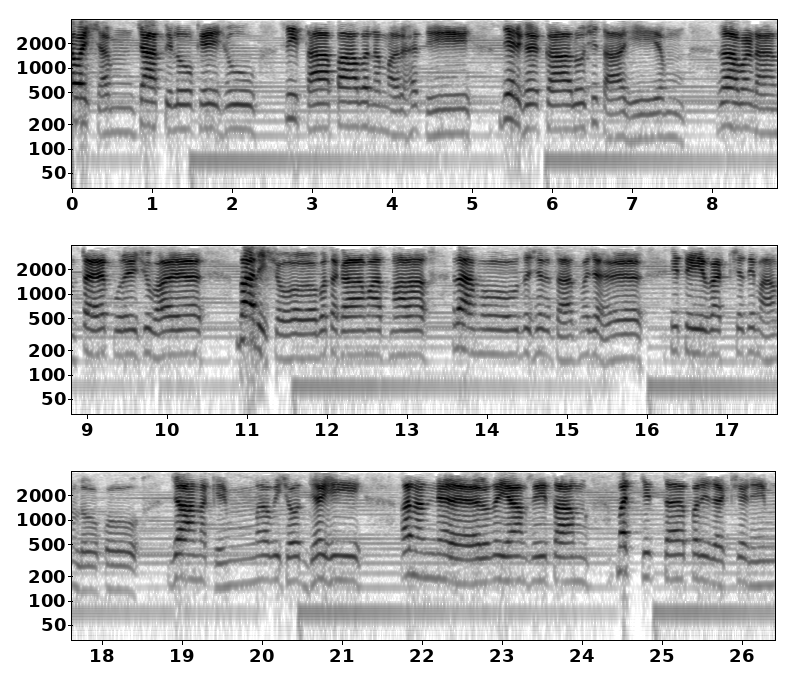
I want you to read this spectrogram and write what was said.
अवश्यं चापि लोकेषु सीता पावनमर्हति दीर्घकालोषिता हीयम् रावणान्तपुरेषु भय बालिशो बत कामात्मा रामो दशरथात्मजः इति वक्ष्यति मां लोको जानकीम् अविशोध्य हि अनन्य हृदयां सीतां मच्चित्त परिरक्षिणीम्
